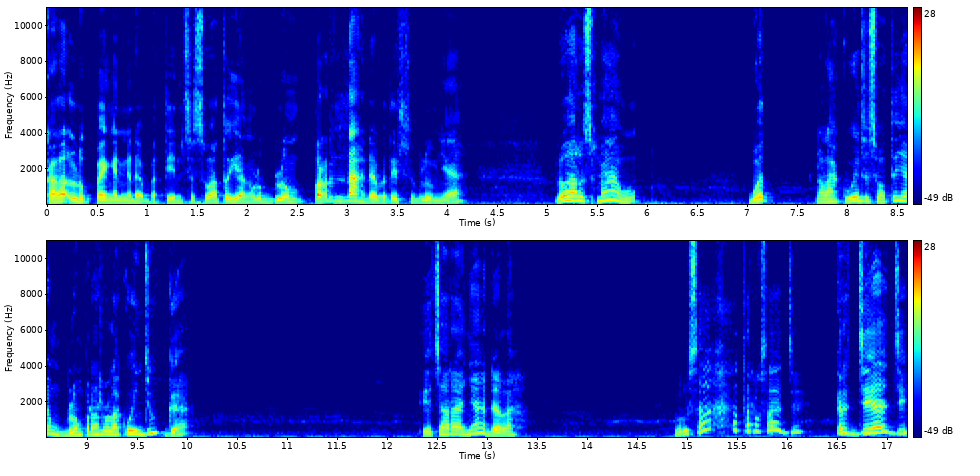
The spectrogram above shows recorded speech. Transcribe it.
Kalau lu pengen ngedapetin sesuatu yang lu belum pernah dapetin sebelumnya, lu harus mau buat ngelakuin sesuatu yang belum pernah lu lakuin juga. Ya caranya adalah berusaha terus aja, kerja aja,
